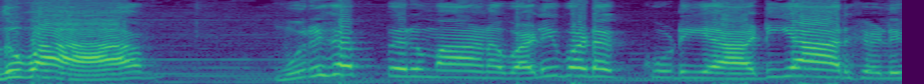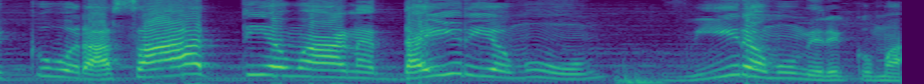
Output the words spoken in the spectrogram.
பொதுவா முருகப்பெருமான வழிபடக்கூடிய அடியார்களுக்கு ஒரு அசாத்தியமான தைரியமும் வீரமும் இருக்குமா?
